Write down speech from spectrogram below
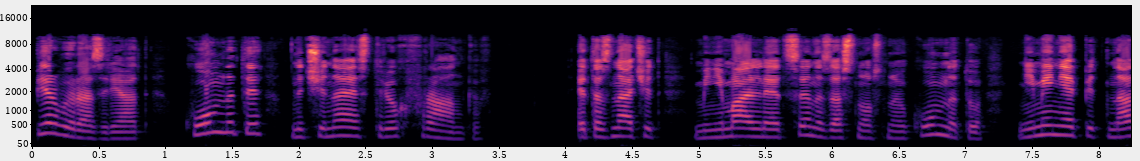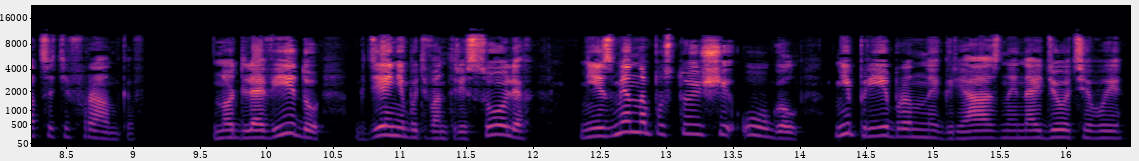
«Первый разряд», «Комнаты», начиная с трех франков. Это значит минимальная цена за сносную комнату не менее 15 франков. Но для виду где-нибудь в антресолях неизменно пустующий угол, неприбранный, грязный, найдете вы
